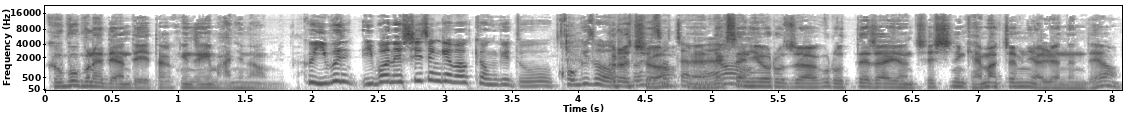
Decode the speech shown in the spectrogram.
그 부분에 대한 데이터가 굉장히 많이 나옵니다. 그 이번 이번에 시즌 개막 경기도 거기서 또 그렇죠. 했었잖아요. 네, 넥센 히어로즈하고 롯데 자이언츠의 시즌 개막전이 열렸는데요.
